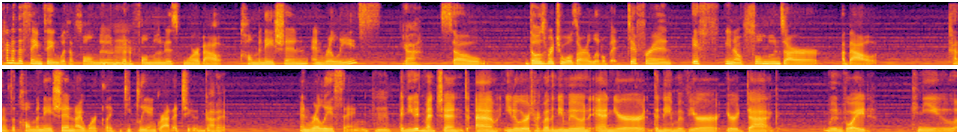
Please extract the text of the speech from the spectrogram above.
kind of the same thing with a full moon, mm-hmm. but a full moon is more about culmination and release. Yeah. So, those rituals are a little bit different. If, you know, full moons are about kind of the culmination, I work like deeply in gratitude. Got it and releasing. Mm-hmm. And you had mentioned, um, you know, we were talking about the new moon and your the name of your your deck, Moon Void. Can you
